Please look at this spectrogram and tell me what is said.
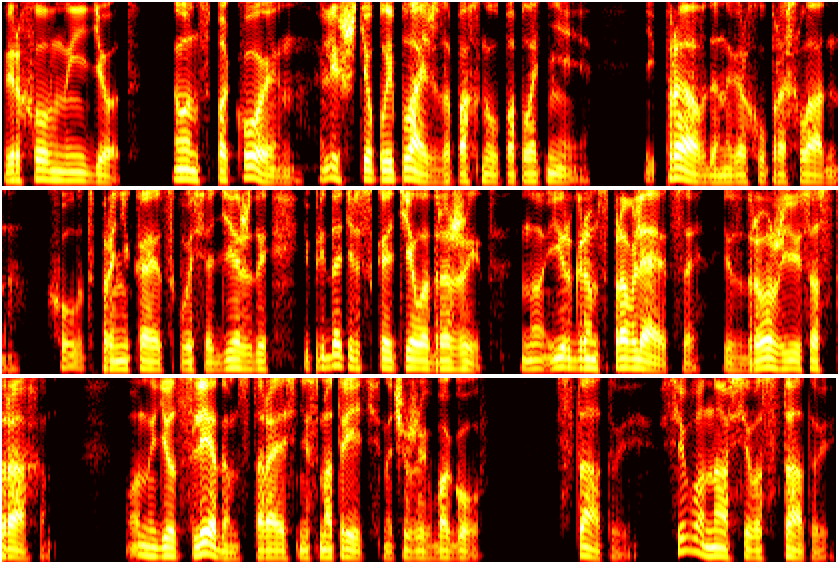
Верховный идет. Он спокоен, лишь теплый плащ запахнул поплотнее. И правда наверху прохладно. Холод проникает сквозь одежды, и предательское тело дрожит. Но Ирграм справляется и с дрожью, и со страхом. Он идет следом, стараясь не смотреть на чужих богов. Статуи, всего-навсего статуи,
